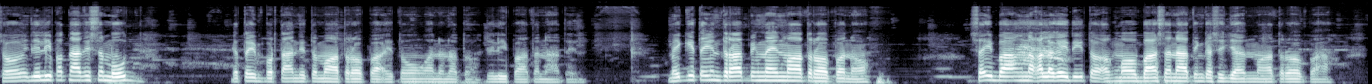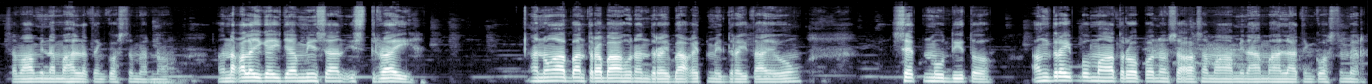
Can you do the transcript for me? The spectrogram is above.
So, lilipat natin sa mode. Ito, importante ito mga tropa. Itong ano na to, lilipatan natin. May kita yung dropping na yun mga tropa, no? Sa iba, ang nakalagay dito, ang mababasa natin kasi dyan, mga tropa, sa mga minamahal natin customer, no? Ang nakalagay dyan minsan is dry. Ano nga ba ang trabaho ng dry? Bakit may dry tayong set mode dito? Ang dry po mga tropa, no, sa, sa mga minamahal nating customer,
